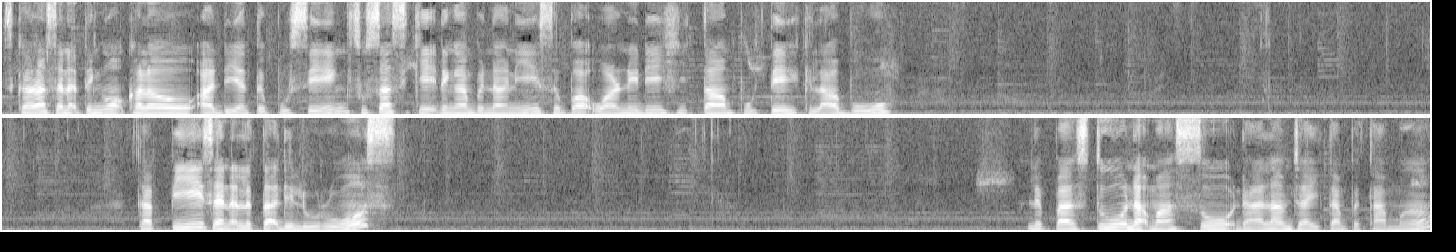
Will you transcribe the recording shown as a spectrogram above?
Sekarang saya nak tengok kalau ada yang terpusing. Susah sikit dengan benang ni sebab warna dia hitam, putih, kelabu. Tapi saya nak letak dia lurus. Lepas tu nak masuk dalam jahitan pertama.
